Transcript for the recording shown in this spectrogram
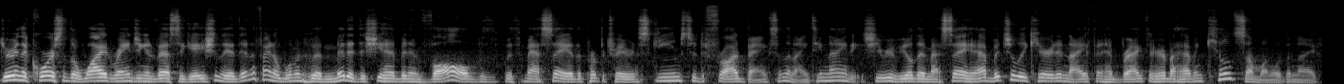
During the course of the wide ranging investigation, they identified a woman who admitted that she had been involved with Massey, the perpetrator, in schemes to defraud banks in the 1990s. She revealed that Massey habitually carried a knife and had bragged to her about having killed someone with a knife.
